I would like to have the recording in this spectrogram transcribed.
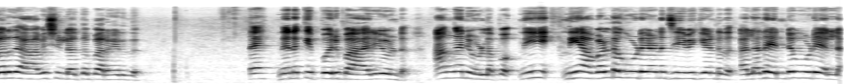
വെറുതെ ആവശ്യമില്ലാത്ത പറയരുത്. ഏ നിനക്കിപ്പോൾ ഒരു ഭാര്യയുണ്ട്. അങ്ങനെയുള്ളപ്പോൾ നീ നീ അവളുടെ കൂടെയാണ് ജീവിക്കേണ്ടത്. അല്ലാതെ എന്റെ കൂടെയല്ല.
